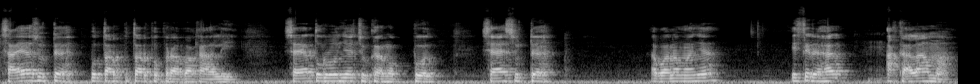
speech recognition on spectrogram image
saya sudah putar-putar beberapa kali. Saya turunnya juga ngebut. Saya sudah apa namanya istirahat agak lama.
